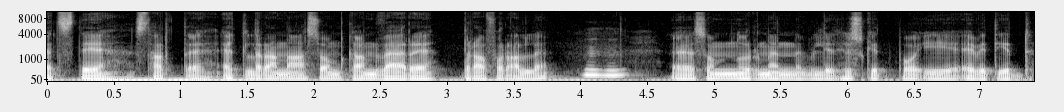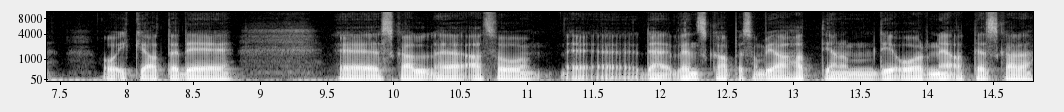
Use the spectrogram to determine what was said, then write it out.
et sted starte et eller annet som kan være bra for alle Mhm. eh, som nordmenn blir husket på i evig tid. Og ikke at det eh, skal eh, Altså eh, det vennskapet som vi har hatt gjennom de årene, at det skal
